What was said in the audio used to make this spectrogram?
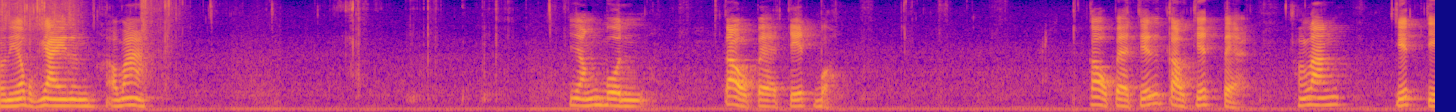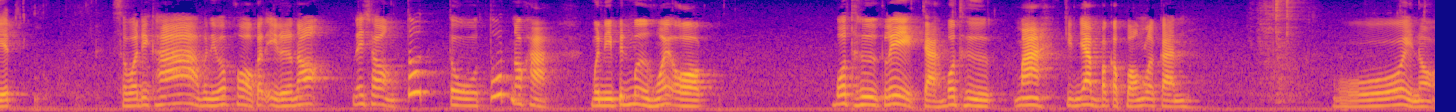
ตัวนี้เอาบกใหญ่หนึ่งเอามายังบนเก้าแปดเจ็ดบ่เก้าแปดเจ็ดเก้าเจ็ดแปดข้างล่างเจ็ดเจ็ดสวัสดีค่ะ วันนี้ว่าพอกันอีกแล้วเนาะในช่องตุ๊ดตูตุ๊ดเนาะค่ะวันนี้เป็นมือห้วยออกบ่ถือเลขจ้ะบ่ถือมากินย่ำปลากระป๋องแล้วกัน โอ้ยเนาะ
